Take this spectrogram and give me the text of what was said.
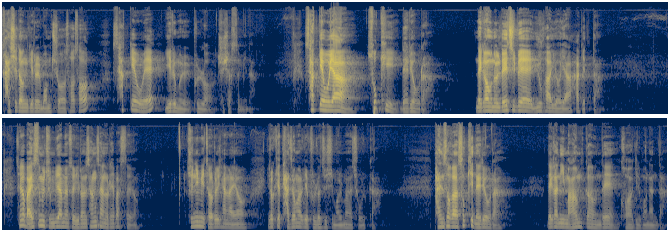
가시던 길을 멈추어 서서 사개오의 이름을 불러 주셨습니다. 사개오야 속히 내려오라. 내가 오늘 내 집에 유하여야 하겠다. 제가 말씀을 준비하면서 이런 상상을 해봤어요. 주님이 저를 향하여 이렇게 다정하게 불러주시면 얼마나 좋을까. 반서가 속히 내려오라. 내가 네 마음 가운데 거하길 원한다.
